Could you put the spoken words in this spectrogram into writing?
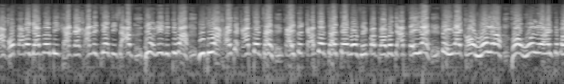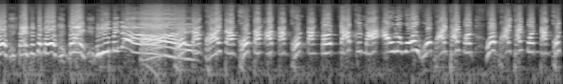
ต่างคนต่างไม่ยอมแล้วมีการแข่งขันในเที่ยวที่สามเที่ยวนี้ดูที่ว่าดูที่ว่าใครจะกำต้นชัยใครจะกำต้นชัยเทพนรสิงห์แปดแปดพยายามตีไล่ตีไล่คอหัวเรือคอหัวเรือให้เสมอแต่จะเสมอได้หรือไม่ได้คนต่างผายต่างคนต่างอัดต่างคนต่างเปิดน้ำขึ้นมาเอาละโว้ยหัวผายท้ายเปิดหัวผายท้ายเปิดต่างคน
